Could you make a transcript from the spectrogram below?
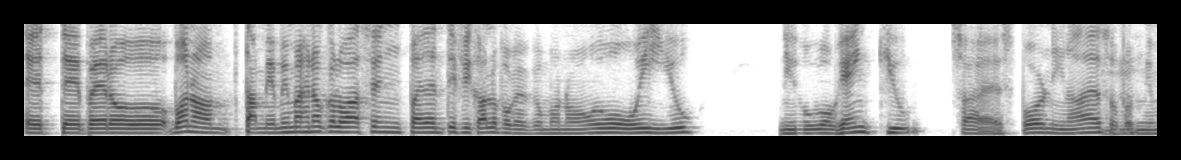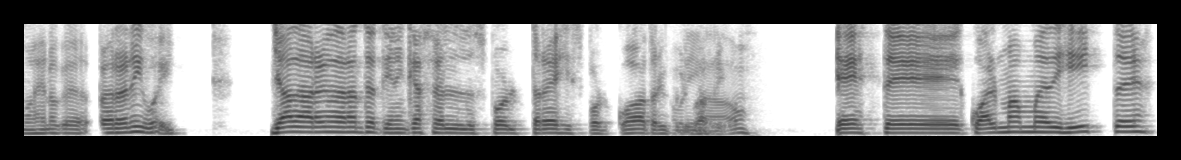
Este, pero bueno, también me imagino que lo hacen para identificarlo porque como no hubo Wii U, ni hubo GameCube, o sea, Sport ni nada de eso, pues me imagino que. Pero anyway, ya de ahora en adelante tienen que hacer Sport 3 y Sport 4 y por. Este, ¿cuál más me dijiste?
